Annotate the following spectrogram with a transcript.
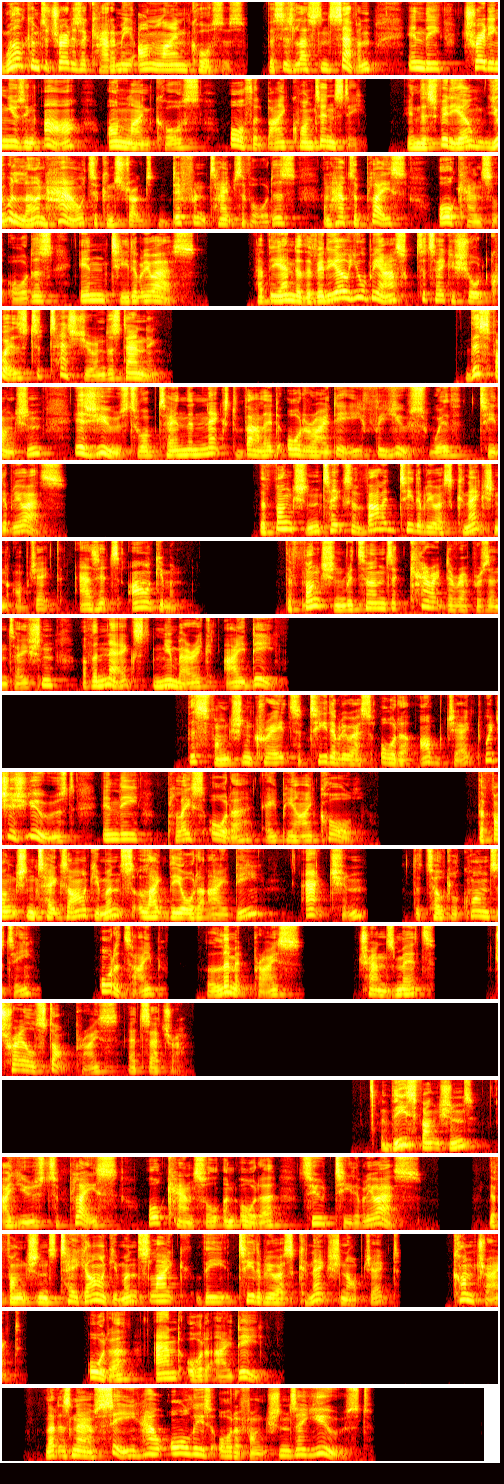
Welcome to Traders Academy online courses. This is lesson 7 in the Trading Using R online course authored by Quantinsti. In this video, you will learn how to construct different types of orders and how to place or cancel orders in TWS. At the end of the video, you will be asked to take a short quiz to test your understanding. This function is used to obtain the next valid order ID for use with TWS. The function takes a valid TWS connection object as its argument. The function returns a character representation of the next numeric ID. This function creates a TWS order object which is used in the placeOrder API call. The function takes arguments like the order ID, action, the total quantity, order type, limit price, transmit, trail stop price, etc. These functions are used to place or cancel an order to TWS. The functions take arguments like the TWS connection object contract, order and order ID. Let us now see how all these order functions are used.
